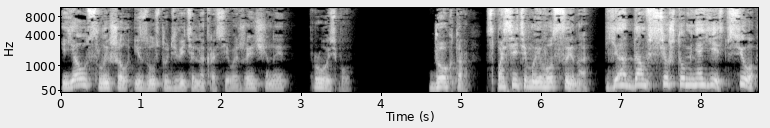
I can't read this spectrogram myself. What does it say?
и я услышал из уст удивительно красивой женщины просьбу. «Доктор, спасите моего сына! Я отдам все, что у меня есть, все,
